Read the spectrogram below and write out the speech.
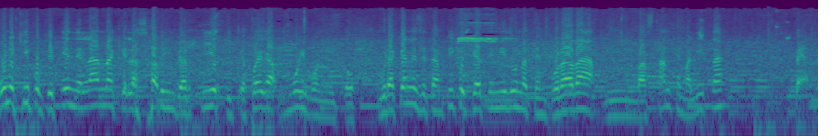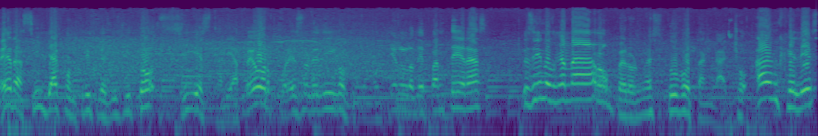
un equipo que tiene lana, que la sabe invertir y que juega muy bonito. Huracanes de Tampico que ha tenido una temporada mm, bastante malita, perder así ya con triple dígito sí estaría peor, por eso le digo que como lo de Panteras, pues sí nos ganaron, pero no estuvo tan gacho. Ángeles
